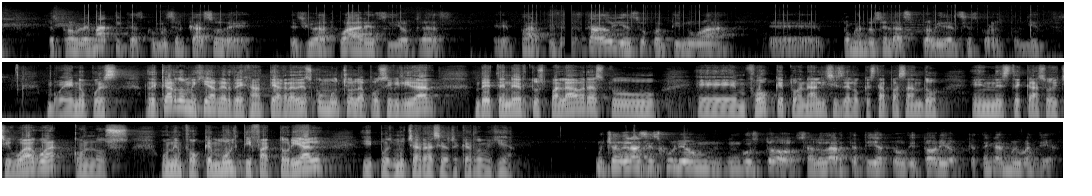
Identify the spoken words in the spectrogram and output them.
problemáticas, como es el caso de, Ciudad Juárez y otras eh, partes del estado, y eso continúa eh, tomándose las providencias correspondientes. Bueno, pues Ricardo Mejía Verdeja, te agradezco mucho la posibilidad de tener tus palabras, tu eh, enfoque, tu análisis de lo que está pasando en este caso de Chihuahua, con los un enfoque multifactorial y pues muchas gracias Ricardo Mejía. Muchas gracias Julio, un gusto saludarte a ti y a tu auditorio, que tengan muy buen día.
